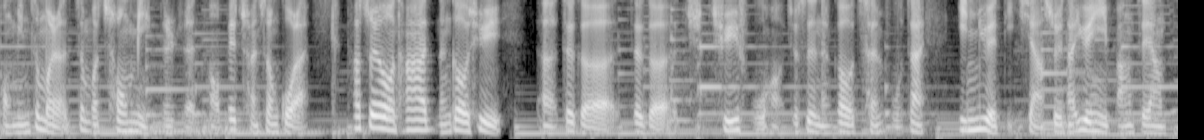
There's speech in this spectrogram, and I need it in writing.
孔明这么这么聪明的人哦，被传送过来，他最后他能够去呃这个这个屈屈服哈，就是能够臣服在音乐底下，所以他愿意帮这样子的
